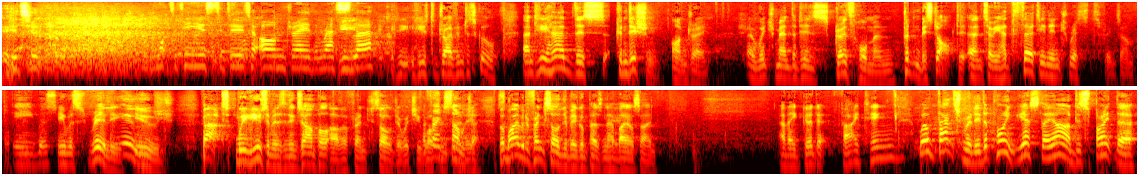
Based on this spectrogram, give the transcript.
it's in, What did he used to do to Andre the wrestler? he, he used to drive him to school. And he had this condition, Andre, which meant that his growth hormone couldn't be stopped. And so he had 13 inch wrists, for example. He was He was really Huge. huge. But we use him as an example of a French soldier, which he A wasn't. French soldier. really. But why would a French soldier be a good person to have by your side? Are they good at fighting? Well, that's really the point. Yes, they are, despite their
